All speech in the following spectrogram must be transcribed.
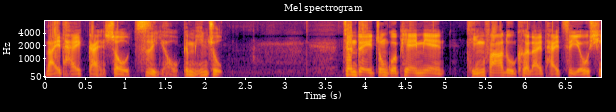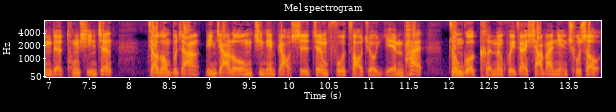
来台感受自由跟民主？针对中国片面停发陆客来台自由行的通行证，交通部长林佳龙今天表示，政府早就研判中国可能会在下半年出手，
